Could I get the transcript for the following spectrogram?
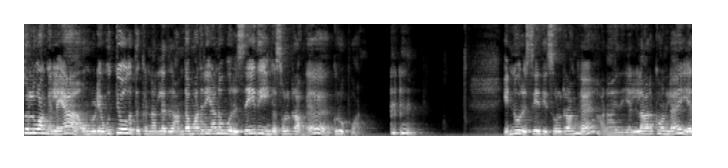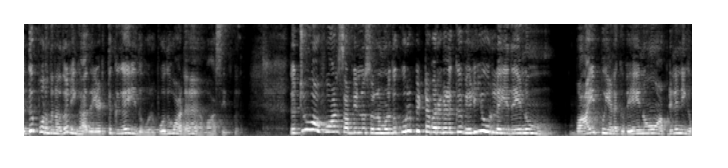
சொல்லுவாங்க இல்லையா? உங்களுடைய உத்தியோகத்துக்கு நல்லது. அந்த மாதிரியான ஒரு செய்தி இங்க சொல்றாங்க குரூப் ஒன் இன்னொரு செய்தி சொல்றாங்க. ஆனா இது எல்லாருக்கும் இல்லை. எது பொருந்தினதோ நீங்க அதை எடுத்துக்கங்க. இது ஒரு பொதுவான வாசிப்பு. இந்த டூ ஆஃப் ஒன்ஸ் அப்படின்னு சொல்லும் பொழுது குறிப்பிட்டவர்களுக்கு வெளியூர்ல ஏதேனும் வாய்ப்பு எனக்கு வேணும் அப்படின்னு நீங்க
